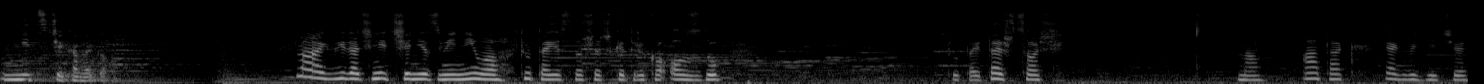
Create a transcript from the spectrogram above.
nic ciekawego. No, jak widać, nic się nie zmieniło. Tutaj jest troszeczkę tylko ozdób. Tutaj też coś. No, a tak, jak widzicie,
